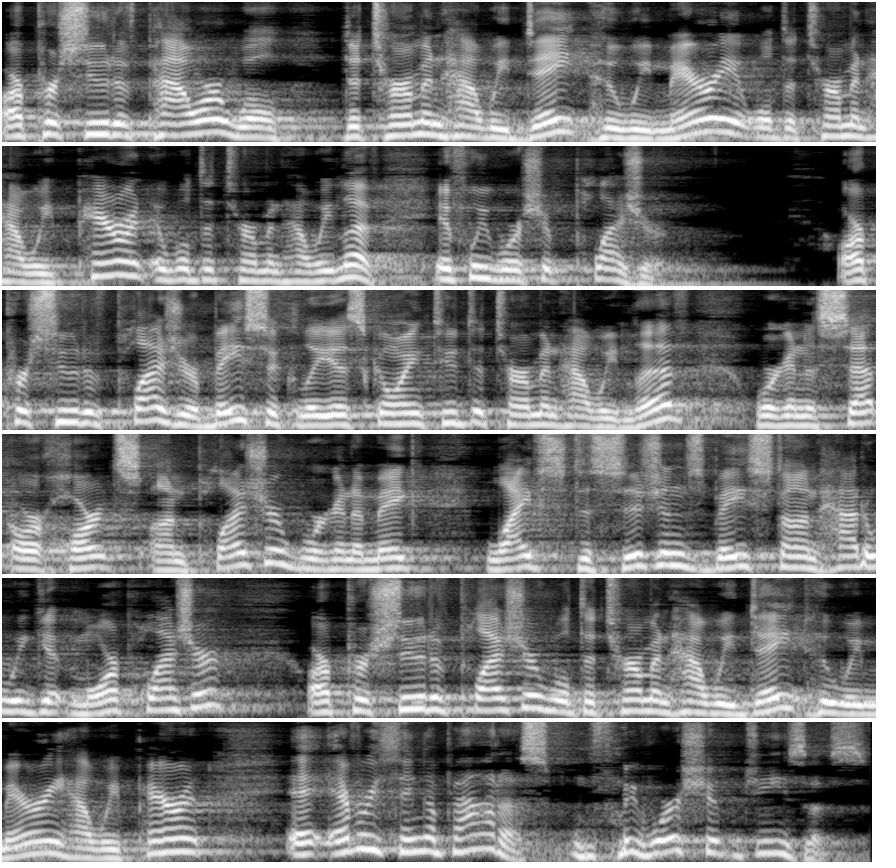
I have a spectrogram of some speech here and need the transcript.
Our pursuit of power will determine how we date, who we marry. It will determine how we parent. It will determine how we live. If we worship pleasure, our pursuit of pleasure basically is going to determine how we live. We're going to set our hearts on pleasure. We're going to make life's decisions based on how do we get more pleasure. Our pursuit of pleasure will determine how we date, who we marry, how we parent, everything about us. If we worship Jesus,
